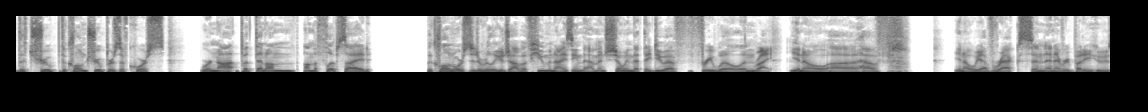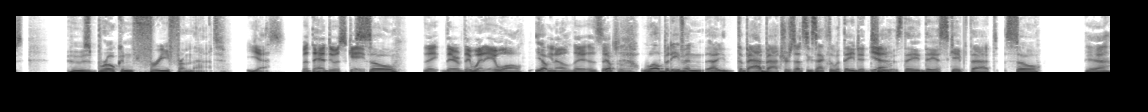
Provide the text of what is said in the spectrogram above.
the troop the clone troopers of course were not but then on on the flip side the clone wars did a really good job of humanizing them and showing that they do have free will and right you know uh have you know we have rex and and everybody who's who's broken free from that yes but they had to escape so they they they went AWOL. Yep. You know, they Yep. Well, but even uh, the Bad Batchers, that's exactly what they did too. Yeah. Is they they escaped that. So Yeah.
